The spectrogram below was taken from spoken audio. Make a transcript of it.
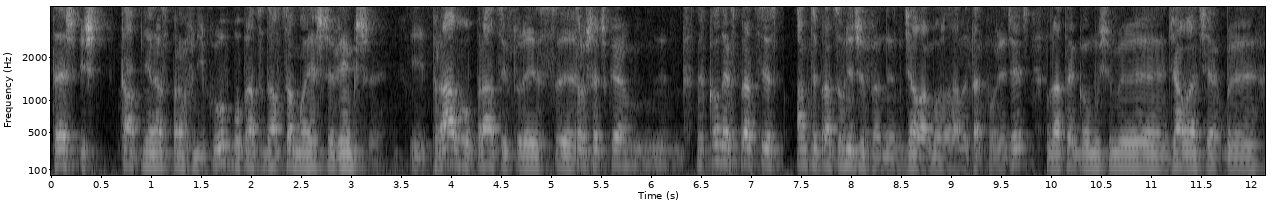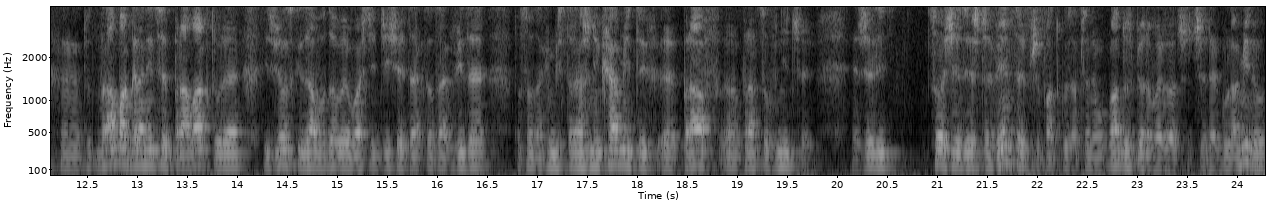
też i sztab nieraz prawników, bo pracodawca ma jeszcze większy i prawo pracy, które jest e, troszeczkę, kodeks pracy jest antypracowniczy w pewnych działach, można nawet tak powiedzieć. Dlatego musimy działać jakby e, w ramach granicy prawa, które i związki zawodowe właśnie dzisiaj, tak to tak widzę, to są takimi strażnikami tych e, praw pracowniczych. Jeżeli coś jest jeszcze więcej w przypadku zapisania układu zbiorowego czy, czy regulaminu,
